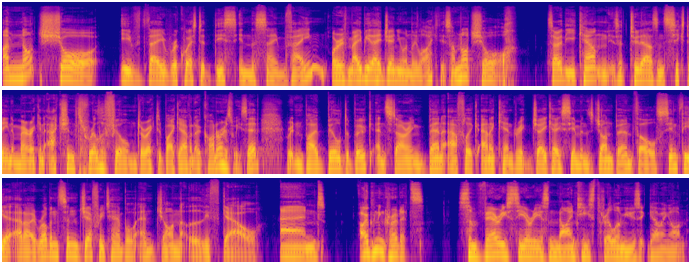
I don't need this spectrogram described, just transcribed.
I'm not sure if they requested this in the same vein or if maybe they genuinely like this. I'm not sure. So, The Accountant is a 2016 American action thriller film directed by Gavin O'Connor, as we said, written by Bill Dubuque and starring Ben Affleck, Anna Kendrick, J.K. Simmons, Jon Bernthal, Cynthia Addai-Robinson, Jeffrey Tambor, and John Lithgow. and opening credits. Some very serious 90s thriller music going on.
